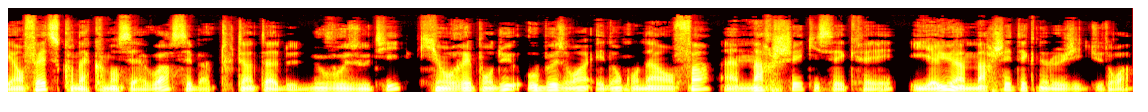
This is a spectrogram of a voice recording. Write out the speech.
Et en fait, ce qu'on a commencé à voir, c'est ben, tout un tas de nouveaux outils qui ont répondu aux besoins. Et donc, on a enfin un marché qui s'est créé. Il y a eu un marché technologique du droit,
